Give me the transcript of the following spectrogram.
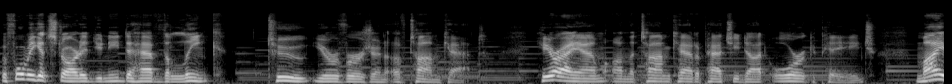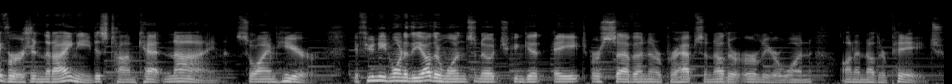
Before we get started, you need to have the link to your version of Tomcat. Here I am on the tomcat.apache.org page. My version that I need is Tomcat 9, so I'm here. If you need one of the other ones, note you can get 8 or 7 or perhaps another earlier one on another page.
